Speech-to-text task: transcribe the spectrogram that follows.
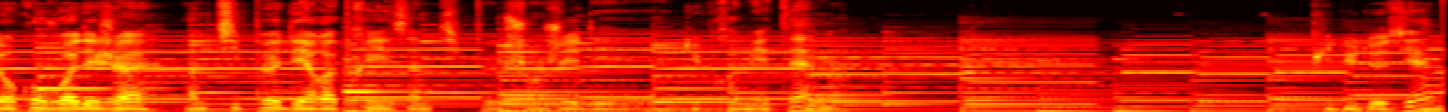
donc on voit déjà un petit peu des reprises, un petit peu changées du premier thème, puis du deuxième.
